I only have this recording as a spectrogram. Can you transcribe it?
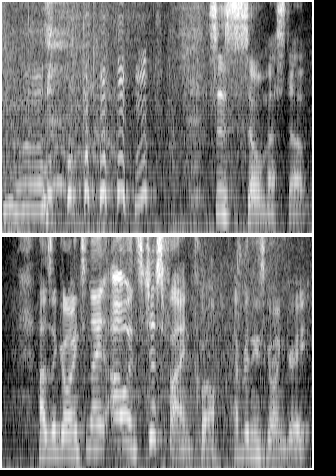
this is so messed up. How's it going tonight? Oh, it's just fine, Quill. Everything's going great.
